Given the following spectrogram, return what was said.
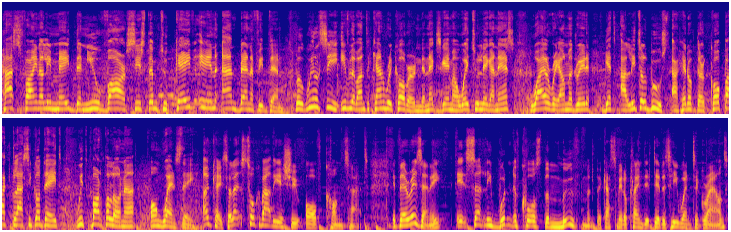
has finally made the new VAR system to cave in and benefit benefit them. But we'll see if Levante can recover in the next game away to Leganés, while Real Madrid gets a little boost ahead of their Copa Clásico date with Barcelona on Wednesday. Okay, so let's talk about the issue of contact. If there is any, it certainly wouldn't have caused the movement that Casemiro claimed it did as he went to ground.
